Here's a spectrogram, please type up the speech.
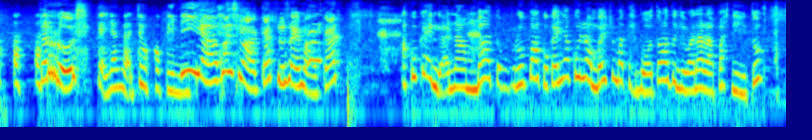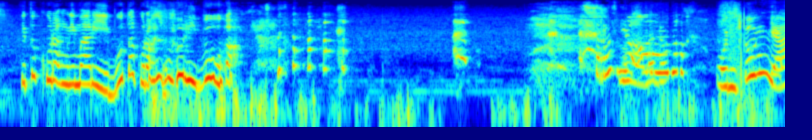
terus Kayaknya nggak cukup ini. iya pas makan selesai makan aku kayak nggak nambah atau lupa aku kayaknya aku nambahnya cuma teh botol atau gimana lah. Pas di itu itu kurang lima ribu tak kurang sepuluh ribu Terus gimana dong? untungnya.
